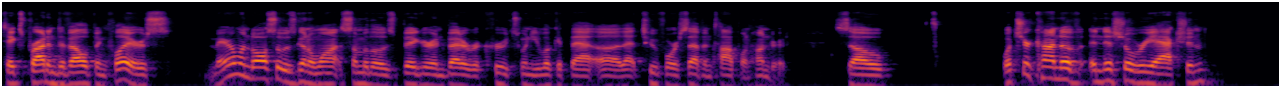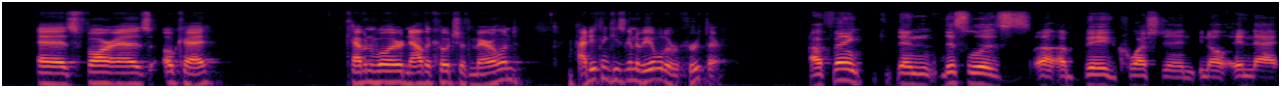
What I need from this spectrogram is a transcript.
takes pride in developing players, Maryland also is going to want some of those bigger and better recruits when you look at that uh, that 247 top 100. So what's your kind of initial reaction as far as okay, Kevin Willard, now the coach of Maryland, how do you think he's going to be able to recruit there? I think, and this was a, big question, you know, in that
